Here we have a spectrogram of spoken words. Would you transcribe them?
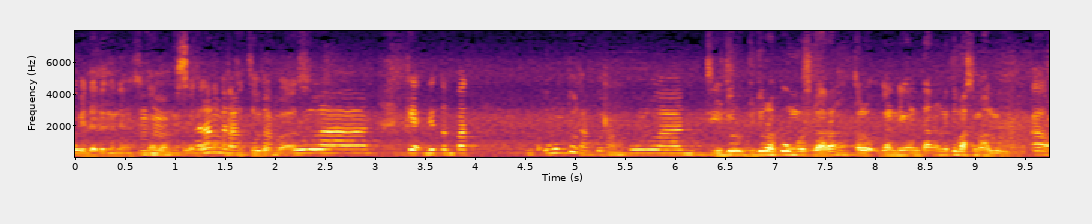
beda, dengan yang sekarang. Kan, sekarang rangkul-rangkulan. kayak di tempat umum tuh rangkul-rangkulan ji- jujur jujur aku umur sekarang kalau gandengan tangan itu masih malu. Oh,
